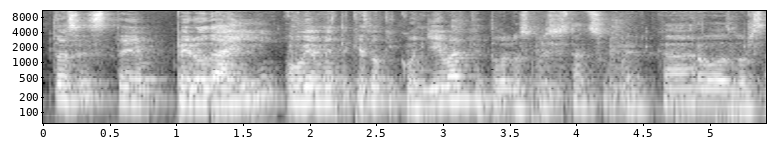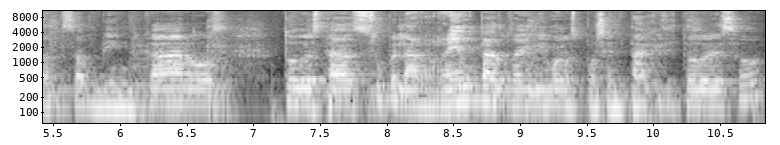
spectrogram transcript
Entonces, este, pero de ahí, obviamente, ¿qué es lo que conlleva? Que todos los precios están súper caros, los restaurantes están bien caros todo está súper, las rentas, ahí vimos los porcentajes y todo eso.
